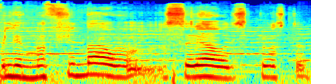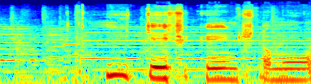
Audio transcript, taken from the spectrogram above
Блін, ну фінал серіалу просто лютейший крінж, тому.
